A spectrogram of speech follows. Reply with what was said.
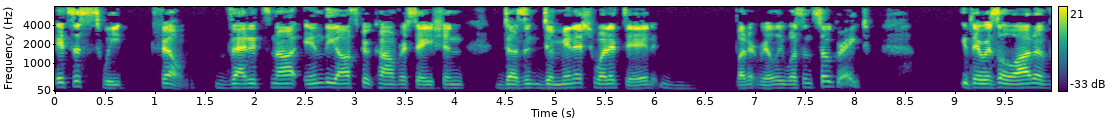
It's a sweet film. That it's not in the Oscar conversation doesn't diminish what it did, but it really wasn't so great. There was a lot of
